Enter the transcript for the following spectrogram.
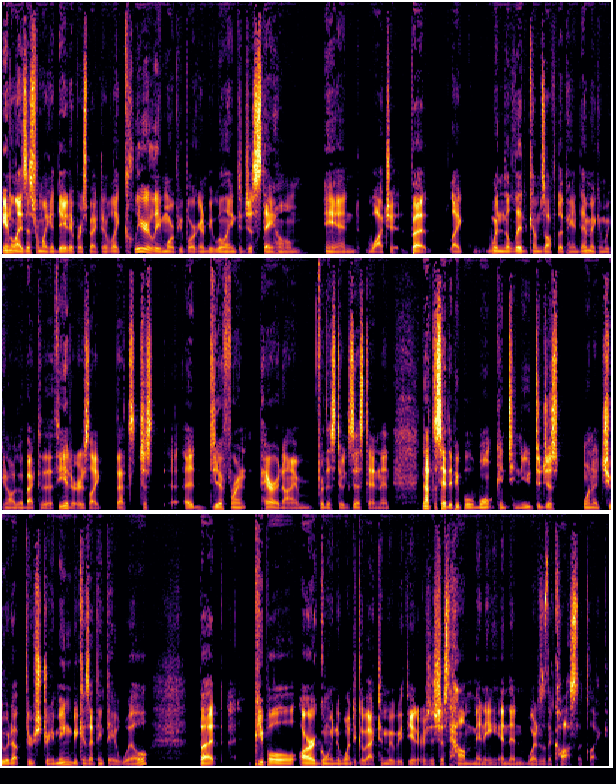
analyze this from like a data perspective, like clearly more people are going to be willing to just stay home and watch it. But like when the lid comes off of the pandemic and we can all go back to the theaters, like that's just a different paradigm for this to exist in. And not to say that people won't continue to just want to chew it up through streaming because I think they will, but people are going to want to go back to movie theaters. It's just how many and then what does the cost look like?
